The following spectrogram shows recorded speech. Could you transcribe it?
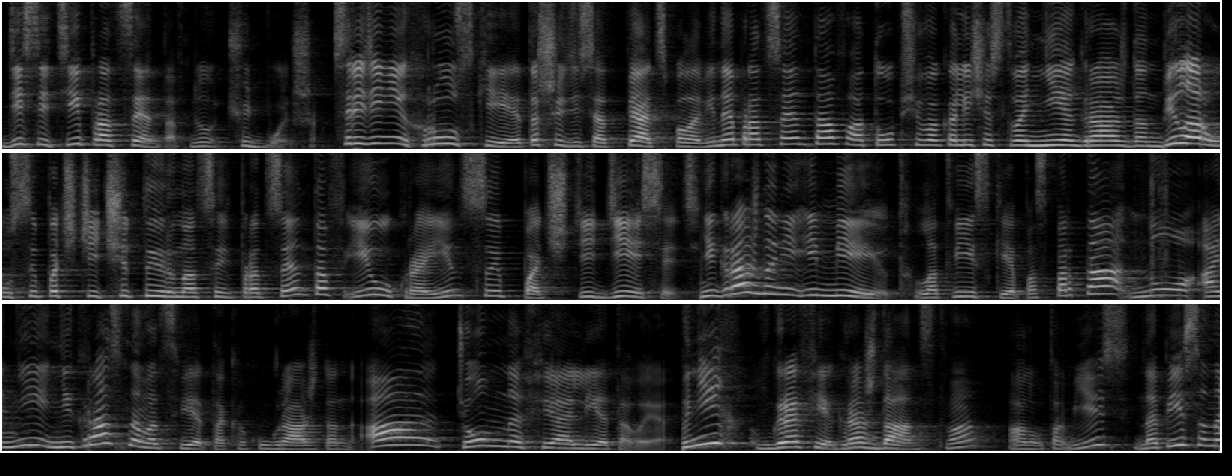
10%, ну чуть больше. Среди них русские это 65,5% от общего количества неграждан, белорусы почти 14% и украинцы почти 10%. Неграждане имеют латвийские паспорта, но они не красного цвета, как у граждан, а темно-фиолетовые. В них в графе гражданство оно там есть, написано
